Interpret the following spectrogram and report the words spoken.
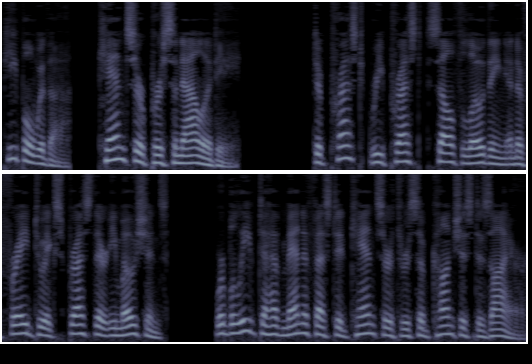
People with a cancer personality, depressed, repressed, self-loathing and afraid to express their emotions, were believed to have manifested cancer through subconscious desire.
